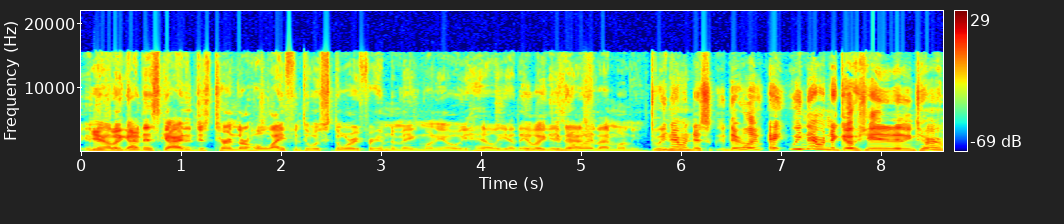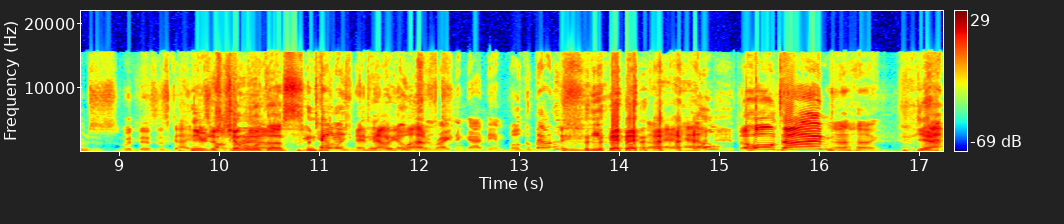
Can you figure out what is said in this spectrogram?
And he was now they like, got "You- this guy to just turn their whole life into a story for him to make money. Oh hell yeah, they Yeah, beat like, his ass what? for that money. Do we Mm-hmm. never just? They were like, hey, we never negotiated any terms with this. This guy. You're just just hung chilling with us. You telling us you've been And now taking he notes left. and writing a goddamn book about us? the hell? the whole time. Uh-huh. Yeah.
